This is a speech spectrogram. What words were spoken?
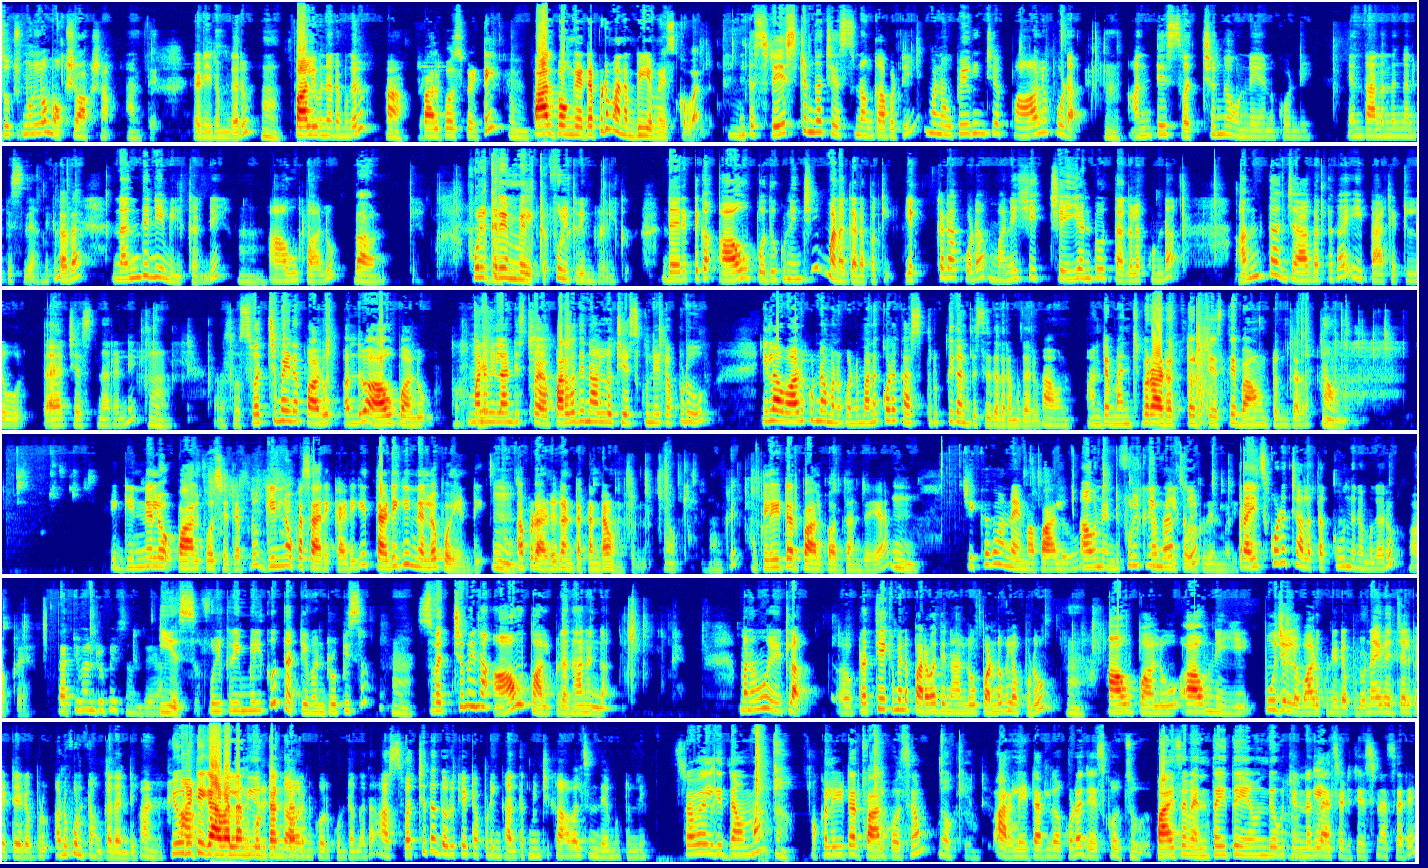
సూక్ష్మంలో మోక్షం. మోక్షం అంతే. రెడీ రమ్మగారు? మ్. పాలు ఇవ్వన రమ్మగారు. ఆ, పాలు పోసి పెట్టి. పాలు పొంగేటప్పుడు మనం బియ్యం వేసుకోవాలి. ఇంత శ్రేష్టంగా చేస్తున్నాం కాబట్టి మనం ఉపయోగించే పాలు కూడా. అంతే స్వచ్ఛంగా ఉన్నాయి అనుకోండి. ఎంత ఆనందంగా అనిపిస్తుంది అందుకని కదా? నందిని మిల్క్ అండి. ఆవు పాలు. బాగుంది. Full cream milk. Full cream milk. డైరెక్ట్గా ఆవు పొదుగు నుంచి మన గడపకి. ఎక్కడ కూడా మనిషి చెయ్యంటూ తగలకుండా అంత జాగ్రత్తగా ఈ ప్యాకెట్లు తయారు చేస్తున్నారండి. సో స్వచ్ఛమైన పాలు అందులో ఆవు పాలు. మనం ఇలాంటి పర్వదినాల్లో చేసుకునేటప్పుడు ఇలా వాడుకున్నాం అనుకోండి మనకు కూడా కాస్త తృప్తిగా అనిపిస్తుంది కదా రమ్మగారు? అవును. అంటే మంచి ప్రోడక్ట్ తోటి చేస్తే బాగుంటుంది కదా? అవును. ఈ గిన్నెలో పాలు పోసేటప్పుడు గిన్నె ఒకసారి కడిగి తడి గిన్నెలో పోయండి. అప్పుడు అడుగంటకుండా ఉంటుంది. ఓకే. ఓకే. ఒక లీటర్ పాలు పోద్దాం జయ. చిక్కగా ఉన్నాయి మా పాలు అవునండి ఫుల్ క్రీమ్? మిల్క్. ప్రైస్ కూడా చాలా తక్కువ ఉంది రమ్మగారు ఓకే థర్టీ వన్ రూపీస్ ఉంది yes full cream milk thirty one rupees Hmm. స్వచ్ఛమైన ఆవు పాలు ప్రధానంగా మనము ఇట్లా ప్రత్యేకమైన పర్వదినాలు పండుగలప్పుడు. ఆవు పాలు ఆవు నెయ్యి పూజల్లో వాడుకునేటప్పుడు నైవేద్యాలు పెట్టేటప్పుడు అనుకుంటాం కదండి. ప్యూరిటీ కావాలనుకుంటాం కావాలని కోరుకుంటాం కదా. ఆ స్వచ్ఛత దొరికేటప్పుడు ఇంకా అంతకుమించి కావాల్సింది ఏముంటుంది? స్టవ్ వెలిగిద్దామమ్మా. ఒక లీటర్ పాలు పోసాం. ఓకే అర లీటర్లో కూడా చేసుకోవచ్చు. పాయసం ఎంత అయితే ఏముంది ఒక చిన్న గ్లాస్ అడి చేసినా సరే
